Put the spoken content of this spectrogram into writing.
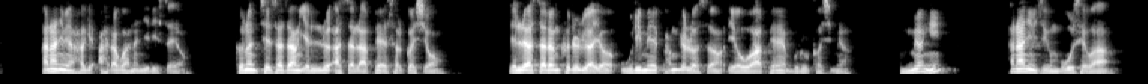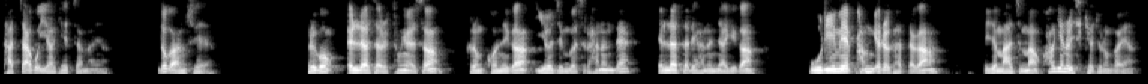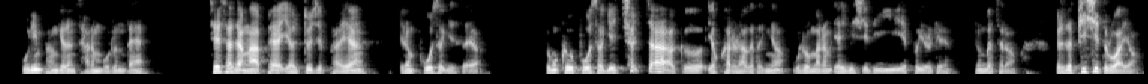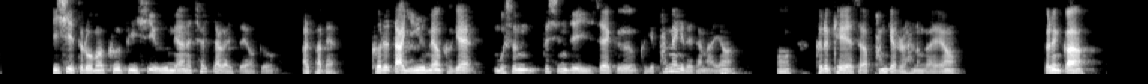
하나님이 하게 하라고 하는 일이 있어요. 그는 제사장 엘르아살 앞에 설 것이요. 엘르아살은 그를 위하여 우림의 판결로서 여호와 앞에 물을 것이며 분명히 하나님이 지금 모세와 다 짜고 이야기했잖아요. 너가 안수해. 그리고 엘르아살을 통해서 그런 권위가 이어진 것을 하는데 엘르아살이 하는 이야기가 우림의 판결을 갖다가 이제 마지막 확인을 시켜주는 거예요. 우림 판결은 잘은 모르는데 제사장 앞에 열두 지파에 이런 보석이 있어요. 그러면 그 보석이 철자 그 역할을 하거든요. 우리로 말하면 A, B, C, D, E, F 이렇게 이런 것처럼. 그래서 빛이 들어와요. 빛이 들어오면 그 빛이 의미하는 철자가 있어요. 그 알파벳. 그거를 딱 이으면 그게 무슨 뜻인지 이제 그 그게 판명이 되잖아요. 어, 그렇게 해서 판결을 하는 거예요. 그러니까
